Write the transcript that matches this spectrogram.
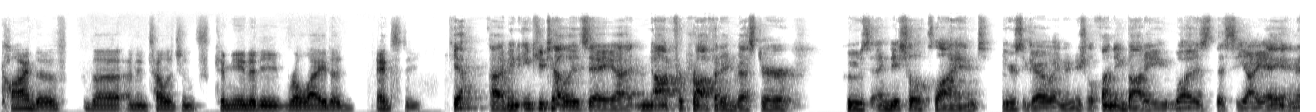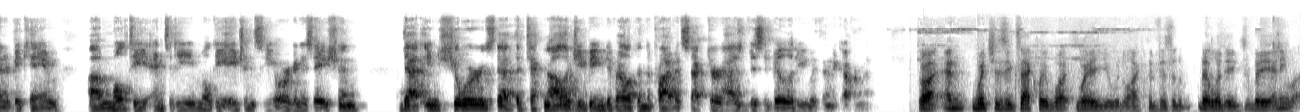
kind of the an intelligence community related entity. Yeah, I mean In-Q-Tel is a uh, not for profit investor whose initial client years ago and initial funding body was the CIA, and then it became a multi-entity, multi-agency organization that ensures that the technology being developed in the private sector has visibility within the government. Right, and which is exactly what where you would like the visibility to be anyway.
